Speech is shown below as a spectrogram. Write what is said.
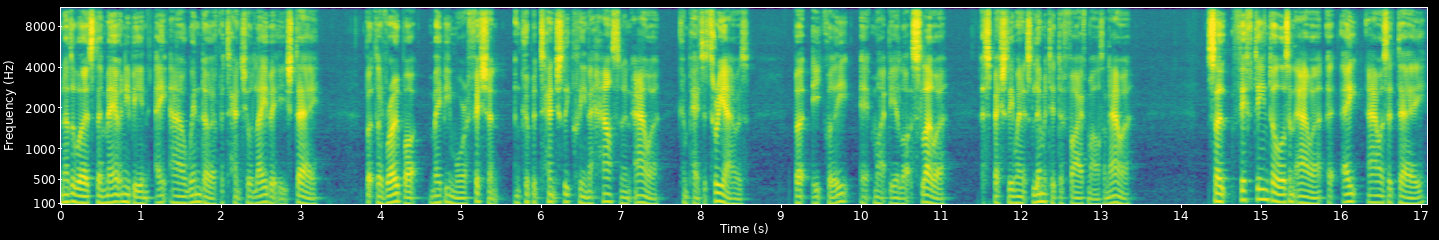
In other words, there may only be an 8 hour window of potential labour each day, but the robot may be more efficient and could potentially clean a house in an hour compared to 3 hours. But equally, it might be a lot slower, especially when it's limited to 5 miles an hour. So $15 an hour at 8 hours a day,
